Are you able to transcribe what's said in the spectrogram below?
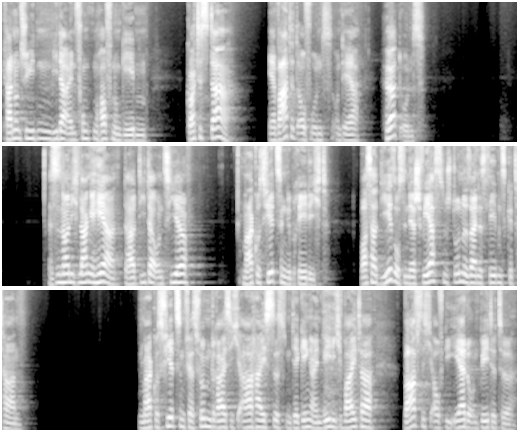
kann uns wieder einen Funken Hoffnung geben. Gott ist da. Er wartet auf uns und er hört uns. Es ist noch nicht lange her, da hat Dieter uns hier Markus 14 gepredigt. Was hat Jesus in der schwersten Stunde seines Lebens getan? In Markus 14, Vers 35a heißt es, und er ging ein wenig weiter, warf sich auf die Erde und betete.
